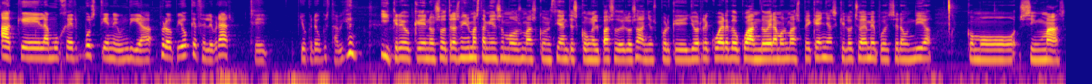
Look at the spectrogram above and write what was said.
a que la mujer pues tiene un día propio que celebrar. Que yo creo que está bien. Y creo que nosotras mismas también somos más conscientes con el paso de los años, porque yo recuerdo cuando éramos más pequeñas que el 8M pues era un día como sin más.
